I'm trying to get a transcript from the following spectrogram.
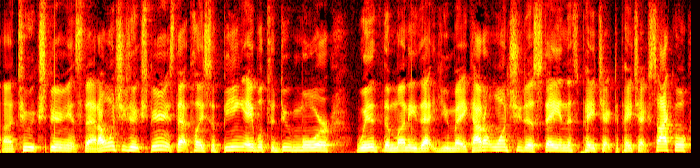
uh, to experience that. I want you to experience that place of being able to do more with the money that you make. I don't want you to stay in this paycheck to paycheck cycle.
